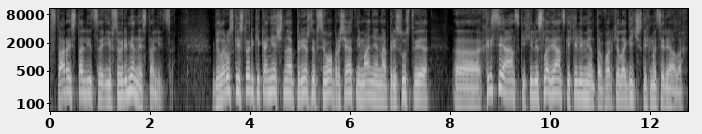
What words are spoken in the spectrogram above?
в старой столице, и в современной столице. Белорусские историки, конечно, прежде всего обращают внимание на присутствие Э, христианских или славянских элементов в археологических материалах.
